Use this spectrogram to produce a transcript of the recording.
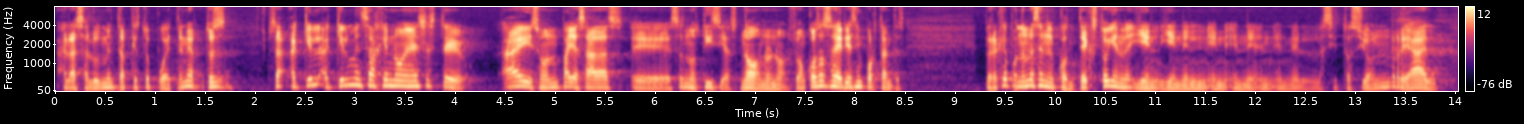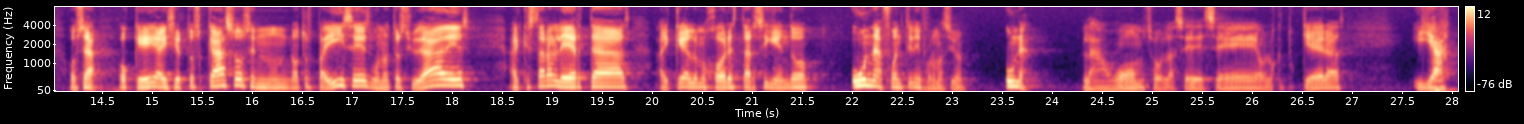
a la salud mental que esto puede tener. Entonces, o sea, aquí aquí el mensaje no es, este, ay, son payasadas eh, esas noticias. No, no, no, son cosas serias importantes. Pero hay que ponerlas en el contexto y en la, y en, y en, en, la situación real. O sea, ok, hay ciertos casos en otros países o en otras ciudades, hay que estar alertas, hay que a lo mejor estar siguiendo una fuente de información, una, la OMS o la CDC o lo que tú quieras, y ya.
